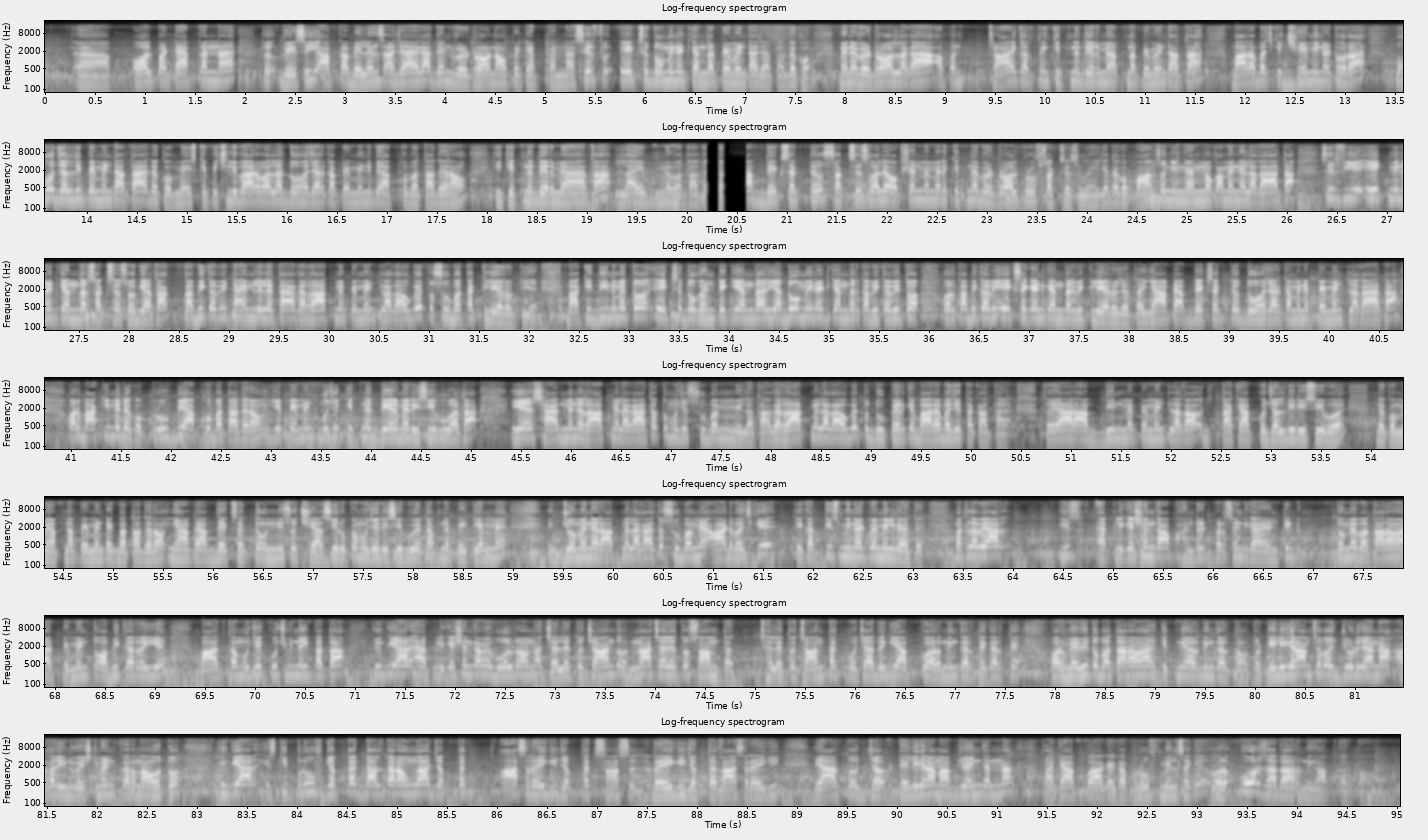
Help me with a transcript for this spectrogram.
ऑल पर टैप करना है तो वैसे ही आपका बैलेंस आ जाएगा देन विड्रॉ नाउ पे टैप करना है। सिर्फ़ एक से दो मिनट के अंदर पेमेंट आ जाता है। देखो, मैंने विड्रॉल लगाया, अपन ट्राई करते हैं कितने देर में अपना पेमेंट आता है। बारह बज के छः मिनट हो रहा है, बहुत जल्दी पेमेंट आता है। देखो, मैं इसके पिछली बार वाला दो हज़ार का पेमेंट भी आपको बता दे रहा हूँ कि कितने देर में आया था लाइव में बता दे आप देख सकते हो सक्सेस वाले ऑप्शन में मेरे कितने विड्रॉल प्रूफ सक्सेस हुए हैं। ये देखो, पाँच सौ निन्यानवे का मैंने लगाया था, सिर्फ़ ये एक मिनट के अंदर सक्सेस हो गया था। कभी कभी टाइम ले लेता है, अगर रात में पेमेंट लगाओगे तो सुबह तक क्लियर होती है। बाकी दिन में तो एक से दो घंटे के अंदर या दो मिनट के अंदर कभी कभी तो और कभी कभी एक सेकेंड के अंदर भी क्लियर हो जाता है। यहाँ पर आप देख सकते हो, दो हज़ार का मैंने पेमेंट लगाया था। और बाकी मैं देखो प्रूफ भी आपको बता दे रहा हूँ, ये पेमेंट मुझे कितने देर में रिसीव हुआ था। ये शायद मैंने रात में लगाया था तो मुझे सुबह में मिला था। अगर रात में लगाओगे तो दोपहर के बारह बजे तक आता है। तो यार आप दिन में पेमेंट लगाओ ताकि आपको जल्दी रिसीव होए। देखो, मैं अपना पेमेंट एक बता दे रहा हूँ। यहाँ पे आप देख सकते हो, उन्नीस सौ मुझे रिसीव हुए थे अपने पेटीएम में। जो मैंने रात में लगाया था, सुबह में आठ बज के इकतीस मिनट पर मिल गए थे। मतलब यार, इस एप्लीकेशन का आप हंड्रेड परसेंट गारंटीड तो मैं बता रहा हूँ यार पेमेंट तो अभी कर रही है, बाद का मुझे कुछ भी नहीं पता, क्योंकि यार एप्लीकेशन का मैं बोल रहा हूँ ना, चले तो चाँद और ना चले तो शाम तक, चले तो चाँद तक पहुँचा देगी आपको अर्निंग करते करते, और मैं भी तो बता रहा हूँ यार कितनी अर्निंग करता हूँ। तो टेलीग्राम से बस जुड़ जाना, अगर इन्वेस्टमेंट करना हो तो क्योंकि यार इसकी प्रूफ जब तक डालता रहूँगा, जब तक आस रहेगी, जब तक सांस रहेगी, जब तक आस रहेगी, यार तो जब टेलीग्राम आप ज्वाइन करना, ताकि आपको आगे का प्रूफ मिल सके और और ज़्यादा अर्निंग आप कर पाओ।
